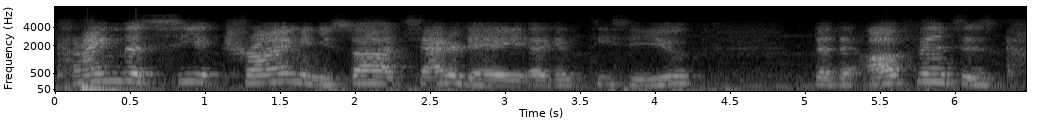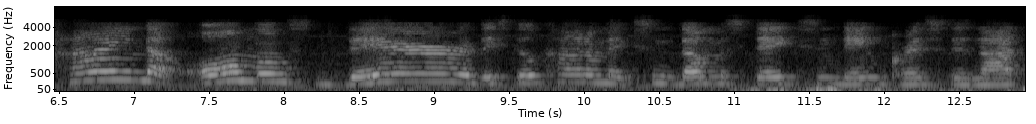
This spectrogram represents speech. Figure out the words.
kind of see it trying. And you saw it Saturday against TCU. that the offense is kind of almost there. They still kind of make some dumb mistakes, and Dayne Crist is not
